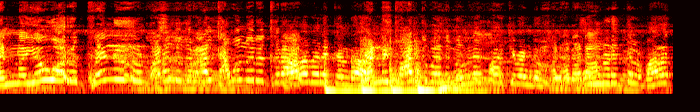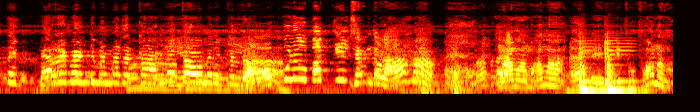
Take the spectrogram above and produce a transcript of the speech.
என்னையும் ஒரு பெண் வணங்குகிறாள் தவம் இருக்கிறாள் என்னை பார்க்க வேண்டும் உன்னை என்று பார்க்க வேண்டும். உன்னிடத்தில் வரத்தை பெற வேண்டும் என்பதற்காகவே தவம் இருக்கின்றார் அவ்வளவு பக்தியில் சிறந்தவளா? ஆமாம். மாமா மாமா. இப்ப போனோம்.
